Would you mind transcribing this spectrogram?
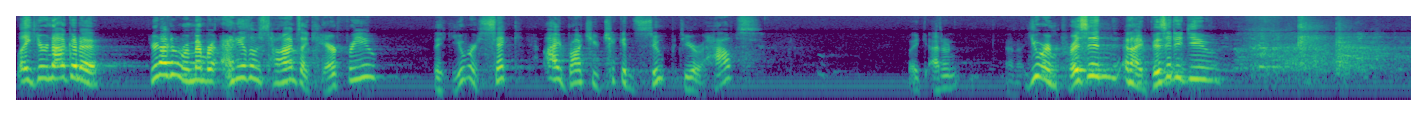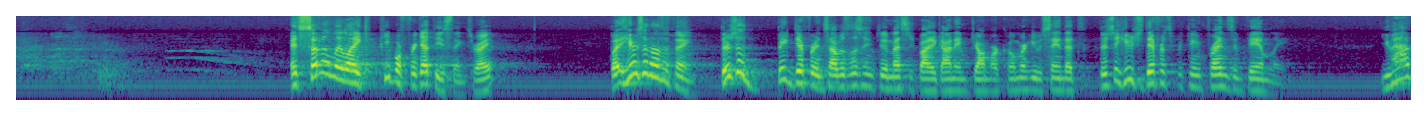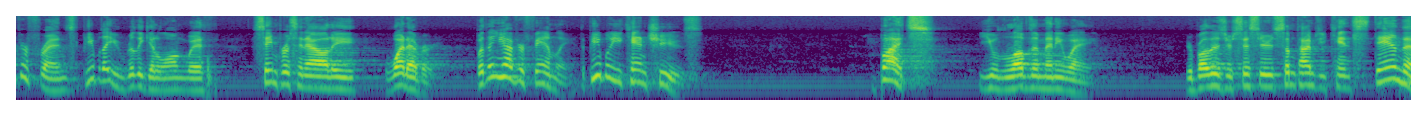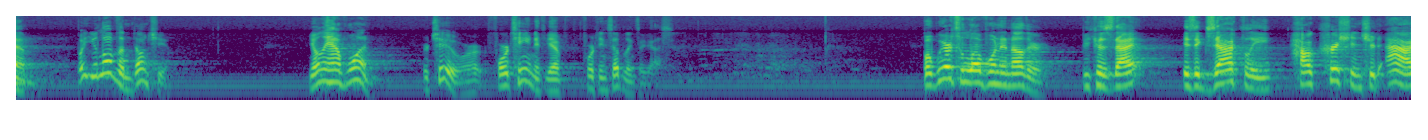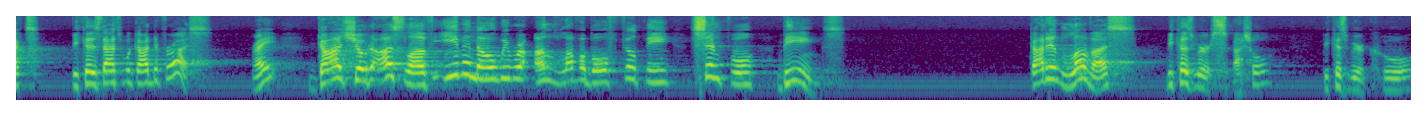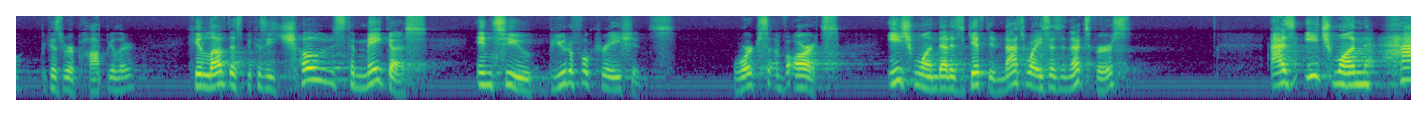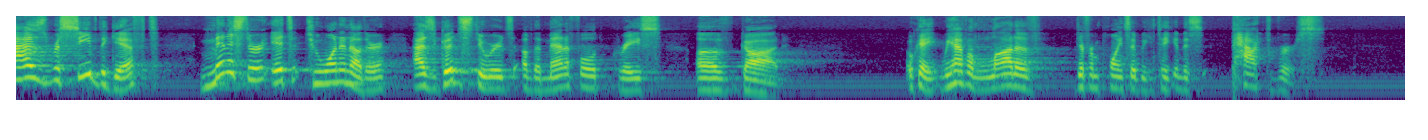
Like you're not gonna, you're not gonna remember any of those times I cared for you? Like you were sick, I brought you chicken soup to your house. Like I don't, I don't. You were in prison and I visited you. It's suddenly like people forget these things, right? But here's another thing. There's a big difference. I was listening to a message by a guy named John Mark Comer. He was saying that there's a huge difference between friends and family. You have your friends, people that you really get along with, same personality, whatever. But then you have your family, the people you can't choose. But you love them anyway. Your brothers, your sisters, sometimes you can't stand them, but you love them, don't you? You only have one, or two, or 14 if you have 14 siblings, I guess. But we are to love one another because that is exactly how Christians should act because that's what God did for us, right? God showed us love even though we were unlovable, filthy, sinful beings. God didn't love us because we were special, because we were cool, because we were popular. He loved us because He chose to make us into beautiful creations, works of art each one that is gifted. And that's why he says in the next verse, as each one has received the gift, minister it to one another as good stewards of the manifold grace of God. Okay, we have a lot of different points that we can take in this packed verse.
